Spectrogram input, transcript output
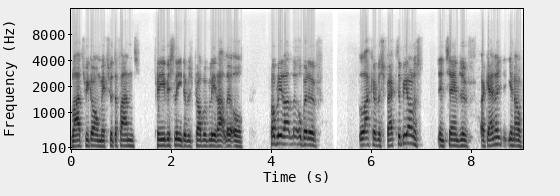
lads. We go and mix with the fans. Previously, there was probably that little, probably that little bit of lack of respect, to be honest, in terms of again, you know,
